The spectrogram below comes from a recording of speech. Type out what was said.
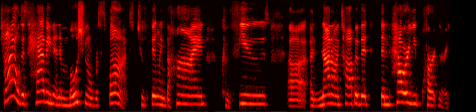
child is having an emotional response to feeling behind, confused, uh, and not on top of it, then how are you partnering?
